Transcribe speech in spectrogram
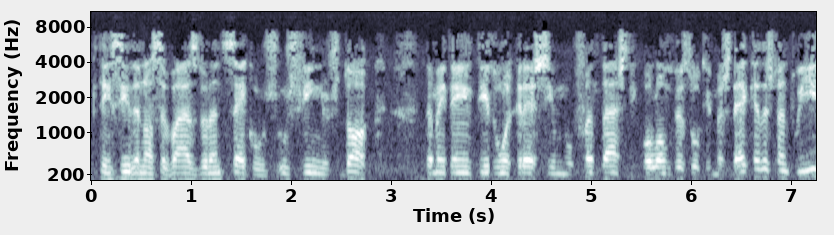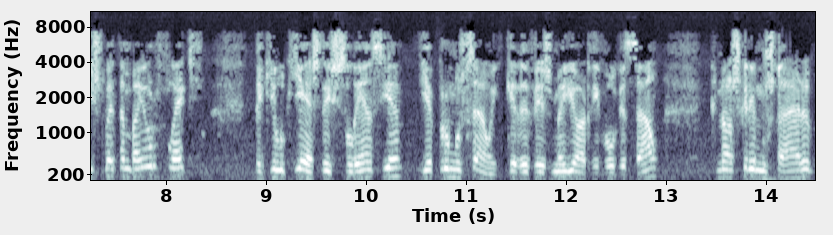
que tem sido a nossa base durante séculos, os vinhos DOC, também têm tido um acréscimo fantástico ao longo das últimas décadas, portanto, isto é também o reflexo daquilo que é esta excelência e a promoção e cada vez maior divulgação que nós queremos dar a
